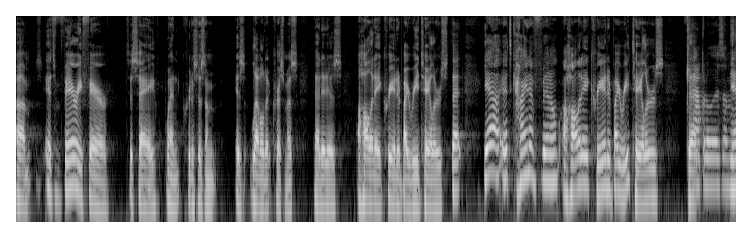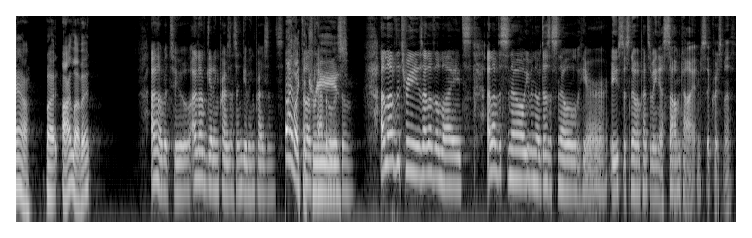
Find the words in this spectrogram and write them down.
Um, it's very fair to say when criticism is leveled at Christmas that it is a holiday created by retailers. That yeah, it's kind of you know a holiday created by retailers. That capitalism. yeah, but I love it. I love it too. I love getting presents and giving presents. I like I the love trees. capitalism. I love the trees. I love the lights. I love the snow, even though it doesn't snow here. It used to snow in Pennsylvania sometimes at Christmas.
